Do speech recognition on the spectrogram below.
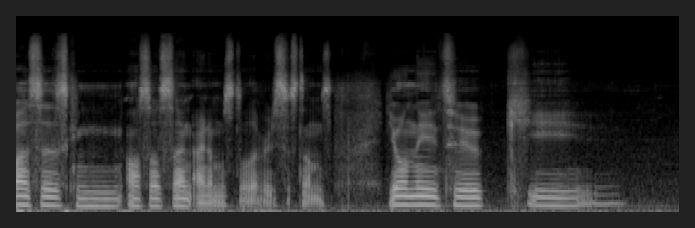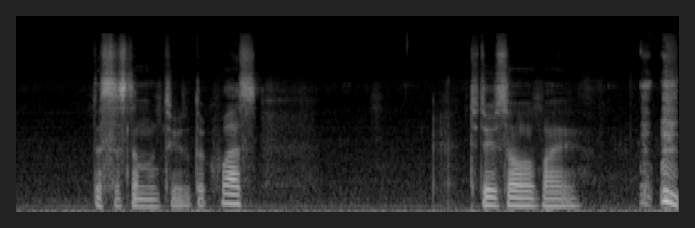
Buses can also send items delivery systems. You will need to key the system to the quest. To do so by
